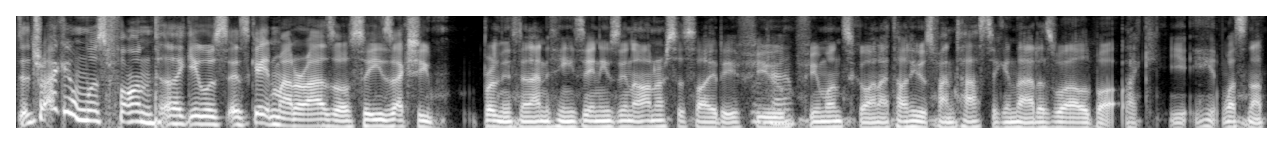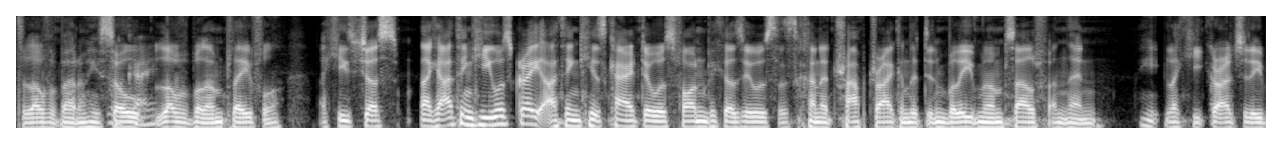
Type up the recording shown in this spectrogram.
the dragon was fun. Like it was, it's Gaten Matarazzo, so he's actually brilliant in anything he's in. He was in Honor Society a few Okay. few months ago, and I thought he was fantastic in that as well. But like, he, he- what's not to love about him? He's so Okay. lovable and playful. Like he's just like I think he was great. I think his character was fun because it was this kind of trap dragon that didn't believe in himself, and then he like he gradually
